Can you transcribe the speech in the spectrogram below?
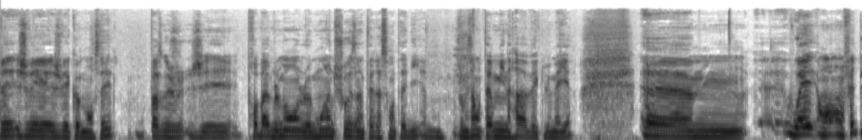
vais, je, vais, je vais commencer parce que j'ai probablement le moins de choses intéressantes à dire. Donc, comme ça, on terminera avec le meilleur. Euh, ouais, en, fait,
